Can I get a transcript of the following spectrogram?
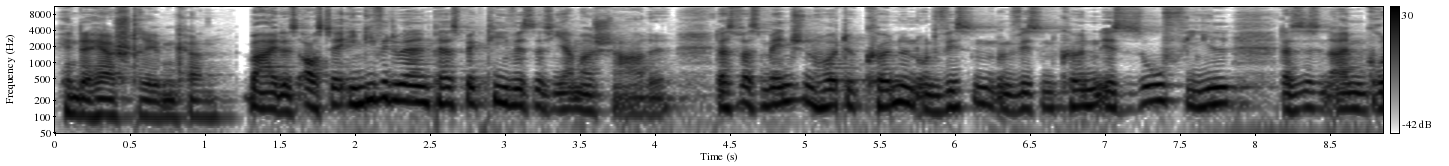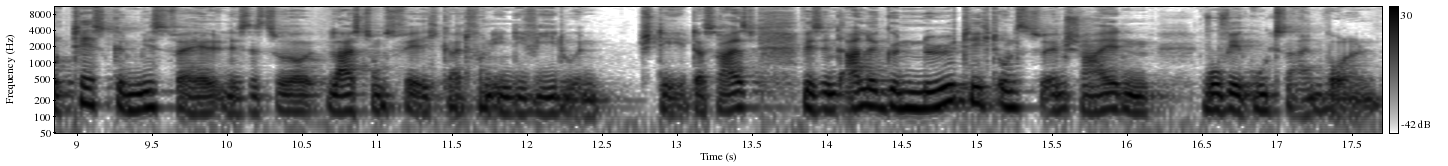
hinterherstreben kann? Beides. Aus der individuellen Perspektive ist es jammerschade. Das, was Menschen heute können und wissen und wissen können, ist so viel, dass es in einem grotesken Missverhältnis zur Leistungsfähigkeit von Individuen steht. Das heißt, wir sind alle genötigt, uns zu entscheiden, wo wir gut sein wollen.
